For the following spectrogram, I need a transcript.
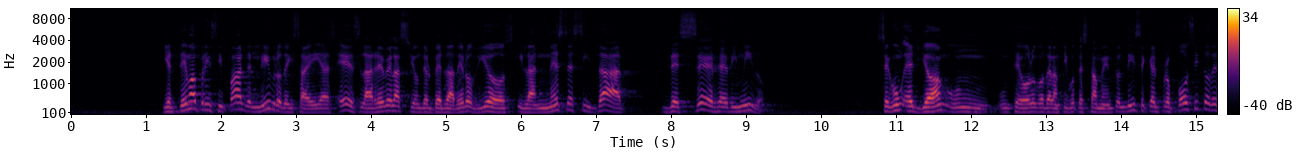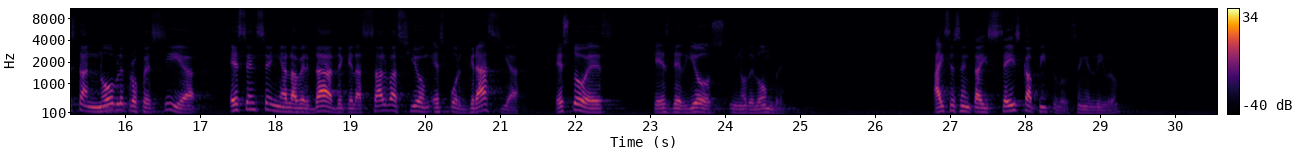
Y el tema principal del libro de Isaías es la revelación del verdadero Dios y la necesidad de ser redimido. Según Ed Young, un, teólogo del Antiguo Testamento, él dice que el propósito de esta noble profecía es enseñar la verdad de que la salvación es por gracia, esto es, que es de Dios y no del hombre. Hay 66 capítulos en el libro,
